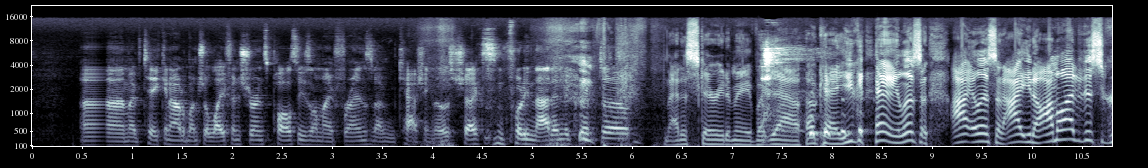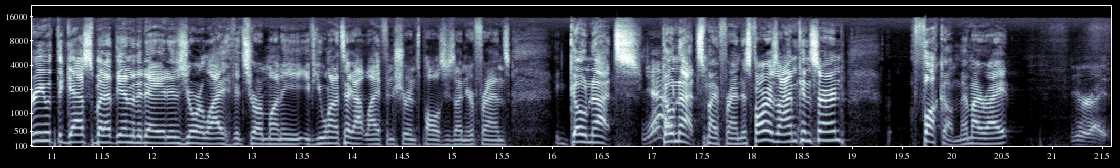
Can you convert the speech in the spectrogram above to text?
Um, I've taken out a bunch of life insurance policies on my friends, and I'm cashing those checks and putting that into crypto. That is scary to me, but yeah, okay. You can, hey, listen, I listen. I you know I'm allowed to disagree with the guests, but at the end of the day, it is your life, it's your money. If you want to take out life insurance policies on your friends, go nuts. Yeah. Go nuts, my friend. As far as I'm concerned, fuck them. Am I right? You're right.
